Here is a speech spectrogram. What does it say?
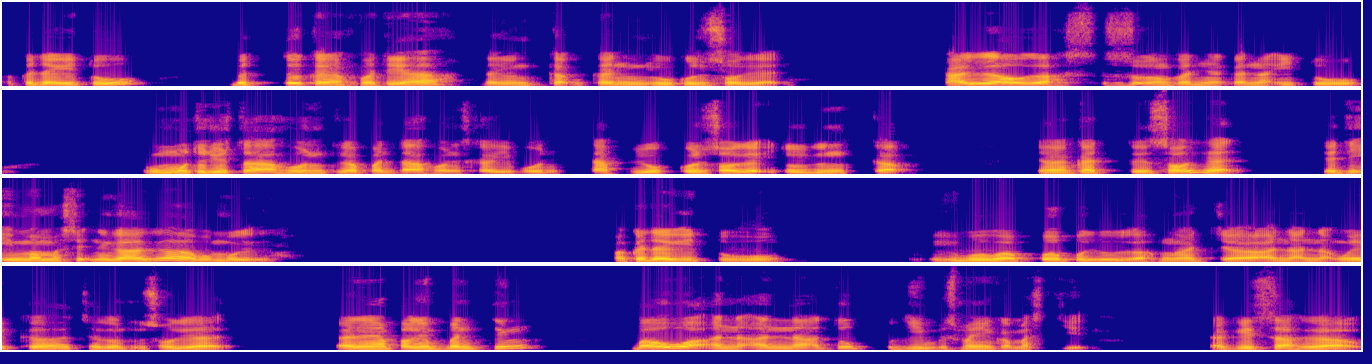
Maka dari itu, betulkan Al-Fatihah dan lengkapkan rukun solat. Kalaulah seseorang kanak-kanak itu umur tujuh tahun ke lapan tahun sekalipun, tapi rukun solat itu lengkap, jangan kata solat. Jadi imam masjid negara pun boleh. Maka dari itu, ibu bapa perlulah mengajar anak-anak mereka cara untuk solat. Dan yang paling penting, bawa anak-anak tu pergi sembahyang kat masjid. Tak kisahlah,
